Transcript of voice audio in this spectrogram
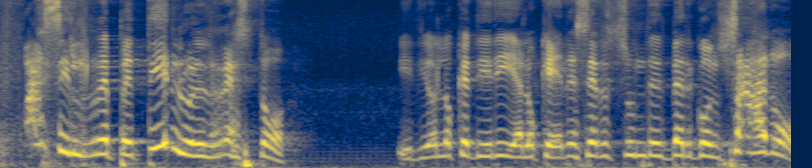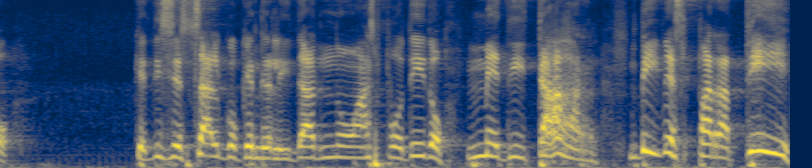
fácil repetirlo el resto. Y Dios lo que diría, lo que eres ser es un desvergonzado que dices algo que en realidad no has podido meditar. Vives para ti,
